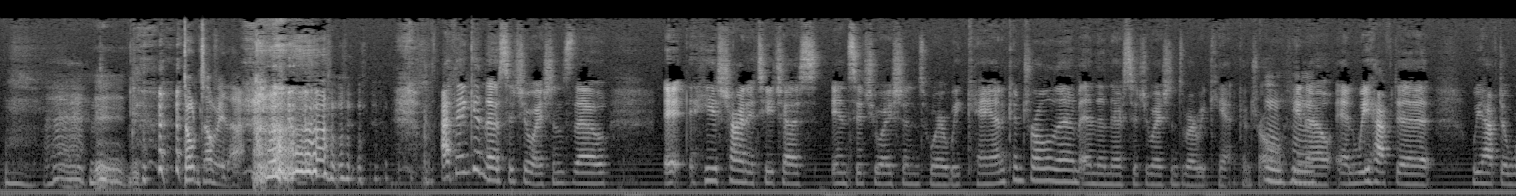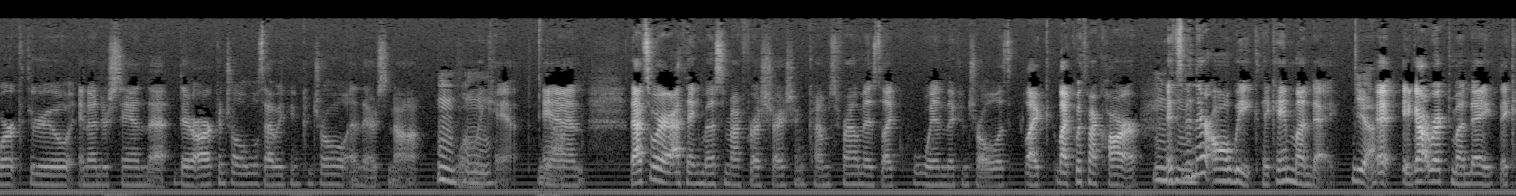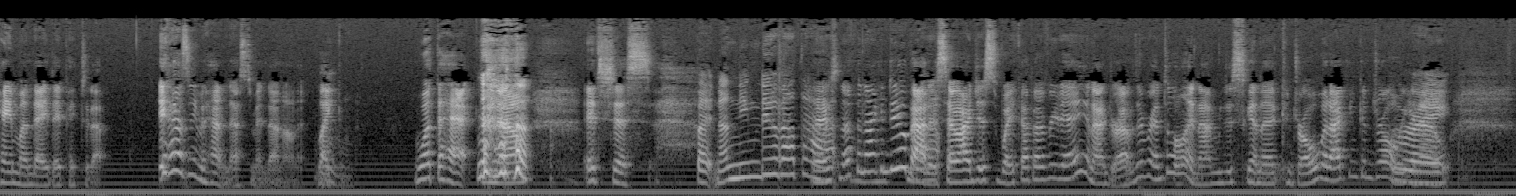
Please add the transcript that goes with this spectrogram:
don't tell me that. I think in those situations, though, it, he's trying to teach us in situations where we can control them, and then there's situations where we can't control. You Mhm. know, and we have to we have to work through and understand that there are controllables that we can control, and there's not when we can't. Yeah. And that's where I think most of my frustration comes from is like when the control is like like with my car. It's Mhm. been there all week. They came Monday. yeah, It, it got wrecked Monday. They came Monday. They picked it up. It hasn't even had an estimate done on it. Like, Mm. what the heck? You know? it's just but nothing you can do about that. there's nothing I can do about Yeah. it. So I just wake up every day and I drive the rental and I'm just gonna control what I can control. You know? Right.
